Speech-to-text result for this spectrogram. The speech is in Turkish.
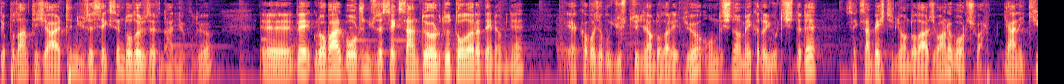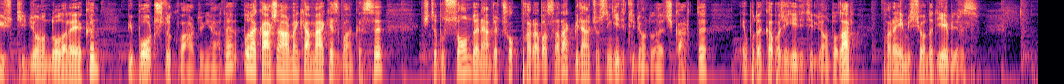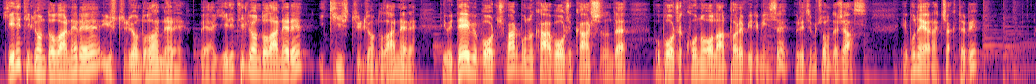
yapılan ticaretin %80 dolar üzerinden yapılıyor. E, ve global borcun %84'ü dolara denomine. E, kabaca bu 100 trilyon dolar ediyor. Onun dışında Amerika'da yurt içinde de 85 trilyon dolar civarında borç var. Yani 200 trilyon dolara yakın bir borçluk var dünyada. Buna karşı Amerikan Merkez Bankası işte bu son dönemde çok para basarak bilançosunu 7 trilyon dolara çıkarttı. E bu da kabaca 7 trilyon dolar para emisyonda diyebiliriz. 7 trilyon dolar nereye? 100 trilyon dolar nereye? Veya 7 trilyon dolar nereye? 200 trilyon dolar nereye? Değil mi? Dev bir borç var. Bunun borcun karşılığında bu borca konu olan para birimi ise üretimi son derece az. E bu ne yaratacak tabii?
